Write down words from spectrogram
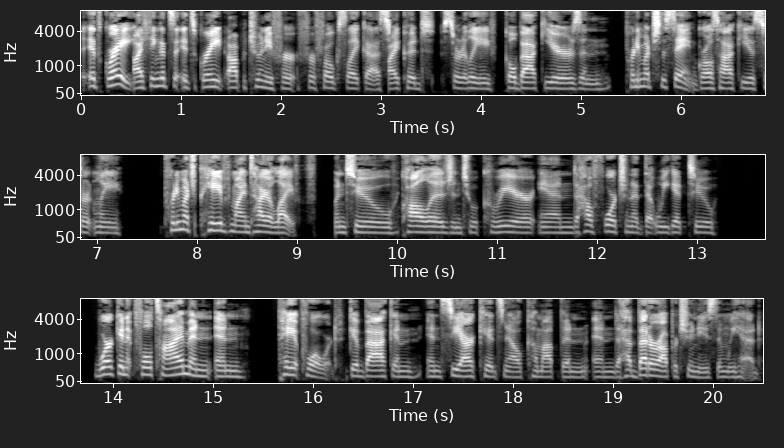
it's great. I think it's it's a great opportunity for for folks like us. I could certainly go back years and pretty much the same. Girls hockey has certainly pretty much paved my entire life into college, into a career, and how fortunate that we get to work in it full time and and pay it forward, give back and and see our kids now come up and and have better opportunities than we had.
